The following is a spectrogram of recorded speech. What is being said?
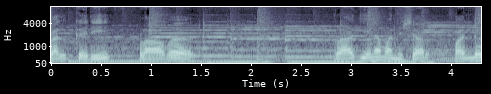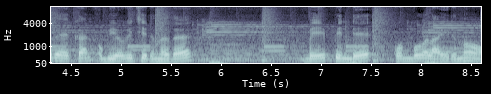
കൽക്കരി പ്ലാവ്. പ്രാചീന മനുഷ്യർ പല്ല് തേക്കാൻ ഉപയോഗിച്ചിരുന്നത് വേപ്പിന്റെ കൊമ്പുകളായിരുന്നു.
